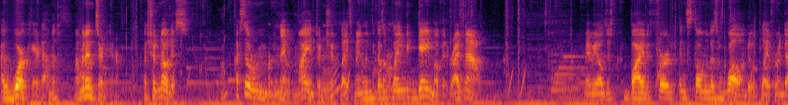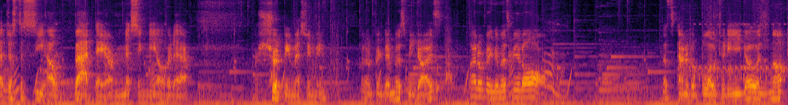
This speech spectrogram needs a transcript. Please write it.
I work here, damn it. I'm an intern here. I should know this. I still remember the name of my internship mm-hmm. place, mainly because I'm playing the game of it right now. Maybe I'll just buy the third installment as well and do a playthrough in that just to see how mm-hmm. bad they are missing me over there. Or should be missing me. I don't think they miss me, guys. I don't think they miss me at all. That's kind of a blow to the ego, is it not?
